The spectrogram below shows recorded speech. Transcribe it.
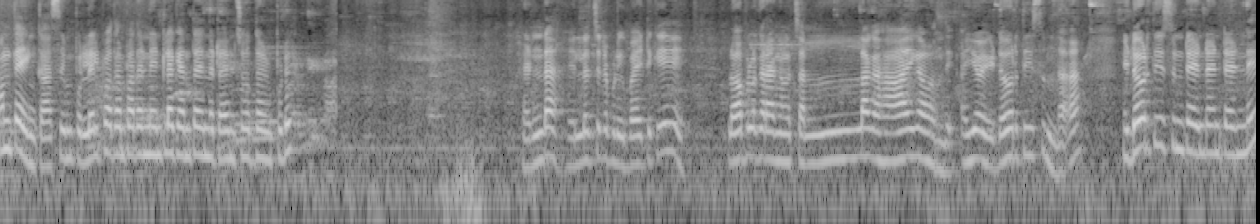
అంతే ఇంకా. సింపుల్. వెళ్ళిపోదాం పదండి. ఇంట్లోకి ఎంత అయిందో టైం చూద్దాం ఇప్పుడు. ఎండ వెళ్ళొచ్చేటప్పుడు బయటికి లోపలికి రాగానే చల్లగా హాయిగా ఉంది. అయ్యో ఈ డోర్ తీసుందా? ఈ డోర్ తీసుంటే ఏంటంటే అండి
